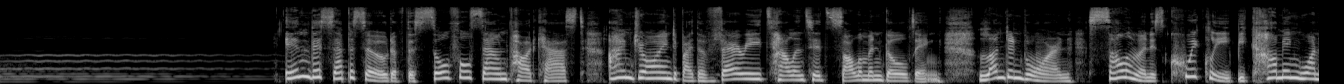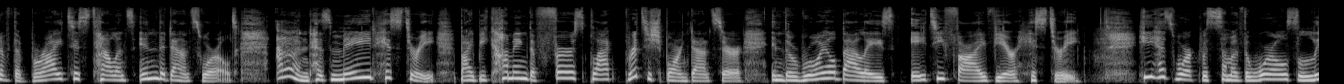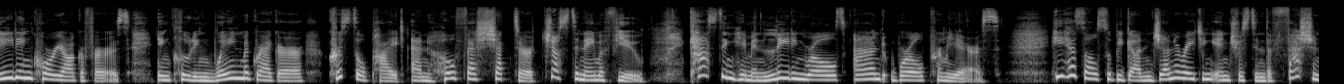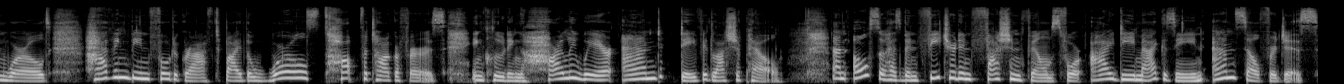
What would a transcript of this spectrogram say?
In this episode of the Soulful Sound podcast, I'm joined by the very talented Solomon Golding. London born, Solomon is quickly becoming one of the brightest talents in the dance world and has made history by becoming the first Black British born dancer in the Royal Ballet's 85 year history. He has worked with some of the world's leading choreographers, including Wayne McGregor, Crystal Pite, and Hofesh Shechter, just to name a few casting him in leading roles and world premieres. He has also begun generating interest in the fashion world, having been photographed by the world's top photographers, including Harley Weir and David LaChapelle, and also has been featured in fashion films for ID magazine and Selfridges.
